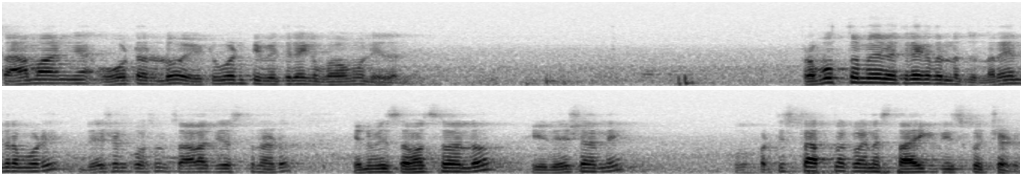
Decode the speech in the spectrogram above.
సామాన్య ఓటర్లో ఎటువంటి వ్యతిరేక భావము లేదండి. ప్రభుత్వం మీద వ్యతిరేకత ఉండదు. నరేంద్ర మోడీ దేశం కోసం చాలా చేస్తున్నాడు. ఎనిమిది సంవత్సరాల్లో ఈ దేశాన్ని ఒక ప్రతిష్టాత్మకమైన స్థాయికి తీసుకొచ్చాడు.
